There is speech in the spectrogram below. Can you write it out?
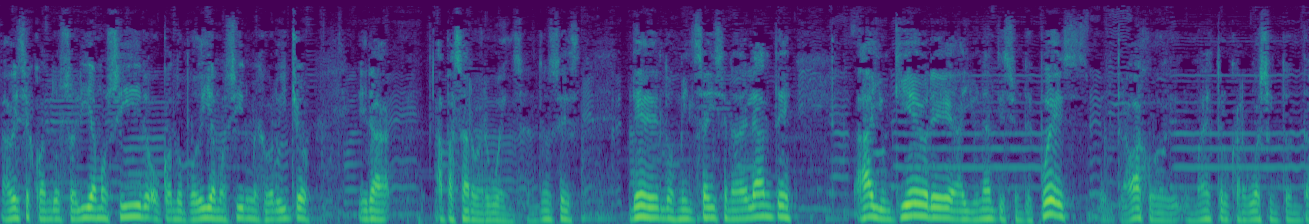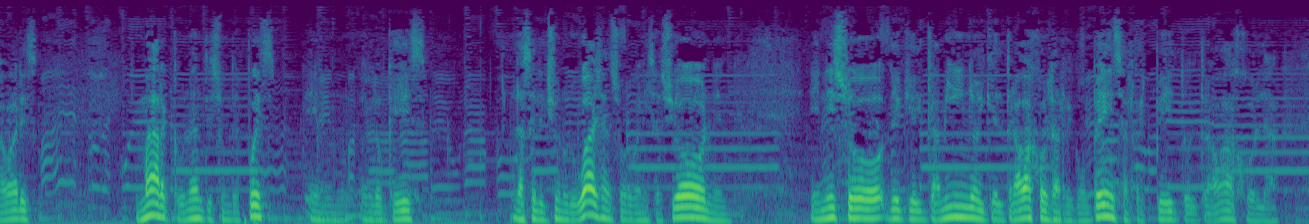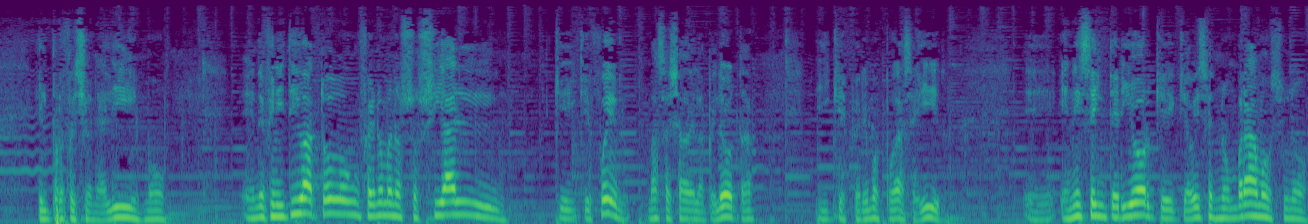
a veces cuando solíamos ir o cuando podíamos ir, mejor dicho, era a pasar vergüenza. Entonces, desde el 2006 en adelante, hay un quiebre, hay un antes y un después. El trabajo del maestro Carl Washington Tavares marca un antes y un después en, en, lo que es la selección uruguaya, en su organización, en, en, eso de que el camino y que el trabajo es la recompensa, el respeto, el trabajo, la, el profesionalismo. En definitiva, todo un fenómeno social que, fue más allá de la pelota y que esperemos pueda seguir. Eh, en ese interior que, que, a veces nombramos, uno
